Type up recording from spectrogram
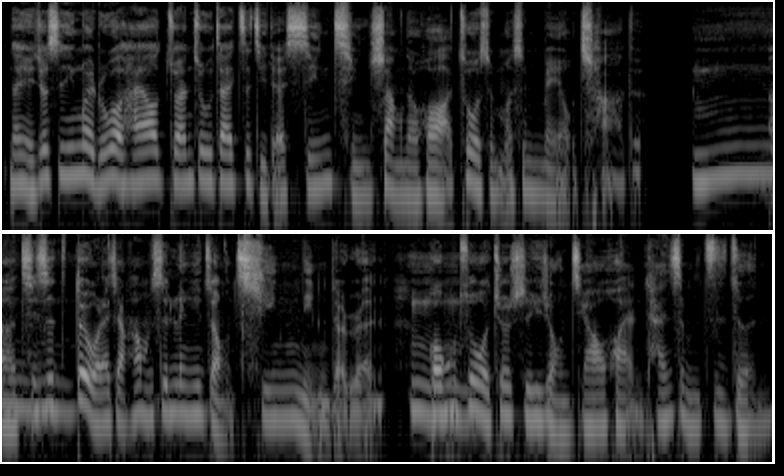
那也就是因为，如果他要专注在自己的心情上的话，做什么是没有差的。嗯呃，其实对我来讲，他们是另一种亲民的人。嗯工作就是一种交换，谈什么自尊，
